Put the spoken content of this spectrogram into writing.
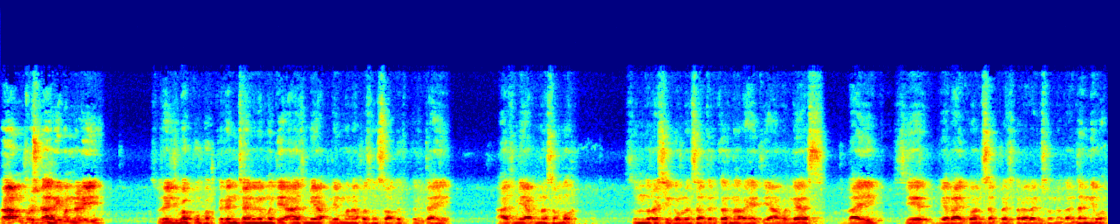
रामकृष्ण हरी मंडळी सुरेश बापू भक्तरन चॅनलमध्ये आज मी आपले मनापासून स्वागत करीत आहे. आज मी आपणासमोर सुंदर अशी गवळण सादर करणार आहे. ते आवडल्यास like share bell icon subscribe करायला विसरू नका. धन्यवाद.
